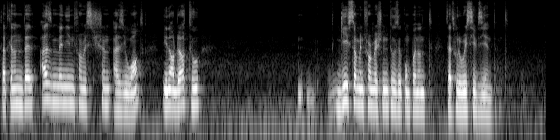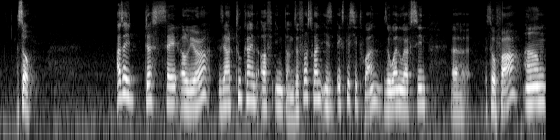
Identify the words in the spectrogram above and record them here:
that can embed as many information as you want in order to give some information to the component that will receive the intent. So, as I just said earlier, there are two kinds of intent. The first one is explicit one, the one we have seen uh, so far, and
